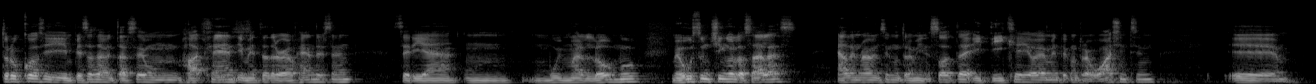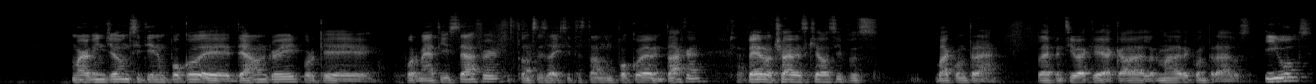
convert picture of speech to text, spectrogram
trucos y empiezas a aventarse un hot hand y mete a Darrell Henderson, sería un muy mal low move. Me gusta un chingo los alas. Allen Robinson contra Minnesota y DK obviamente contra Washington. Eh, Marvin Jones sí tiene un poco de downgrade porque por Matthew Stafford, entonces ahí sí te está dando un poco de ventaja. Pero Travis Kelsey pues va contra la defensiva que acaba de dar madre contra los Eagles.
